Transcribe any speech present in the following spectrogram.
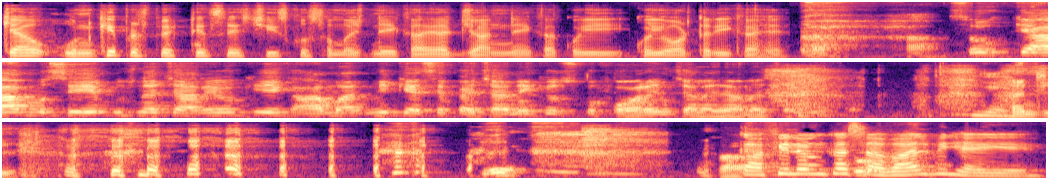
क्या उनके परस्पेक्टिव से इस चीज़ को समझने का या जानने का कोई कोई और तरीका है? हाँ सो so, क्या आप मुझसे ये पूछना चाह रहे हो कि एक आम आदमी कैसे पहचाने कि उसको फॉरेन चला जाना चाहिए? हाँ जी। हाँ, काफ़ी लोगों का तो, सवाल भी है ये।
